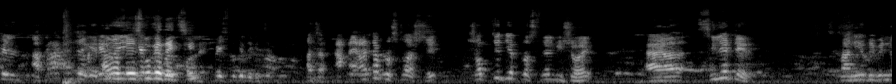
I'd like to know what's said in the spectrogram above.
পেলেন আমরা ফেসবুকে দেখছি। ফেসবুকে দেখেছেন আচ্ছা আরেকটা প্রশ্ন আসছে। সবচেয়ে যে প্রশ্নের বিষয় আহ, সিলেটের স্থানীয় বিভিন্ন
